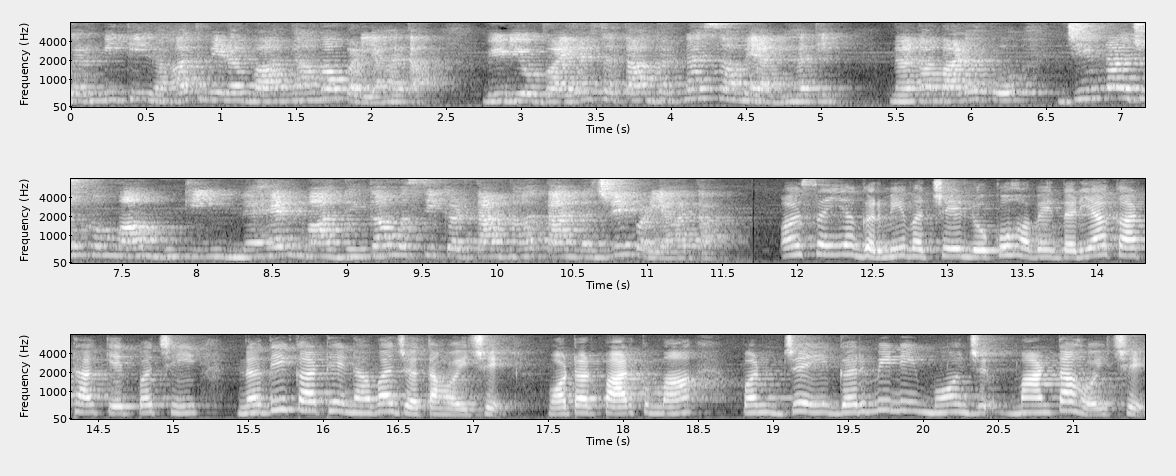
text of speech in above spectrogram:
ગરમીથી રાહત મેળવવા નહાવા પડ્યા હતા. વીડિયો વાયરલ થતા ઘટના સામે આવી હતી. નાના બાળકો જીવના જોખમમાં મૂકી નહેરમાં ધીંગામસ્તી કરતા નહાતા નજરે પડ્યા હતા. અસહ્ય ગરમી વચ્ચે લોકો હવે દરિયાકાંઠા કે પછી નદી કાંઠે નહાવા જતા હોય છે. વોટર પાર્કમાં પણ જઈ ગરમીની મોજ માણતા હોય છે.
